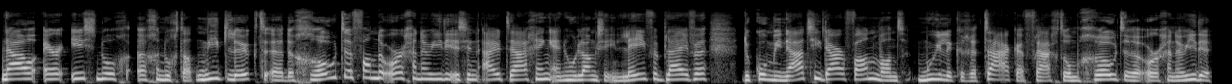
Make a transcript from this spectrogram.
Nou, er is nog uh, genoeg dat niet lukt. Uh, de grootte van de organoïden is een uitdaging en hoe lang ze in leven blijven. De combinatie daarvan, want moeilijkere taken vraagt om grotere organoïden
